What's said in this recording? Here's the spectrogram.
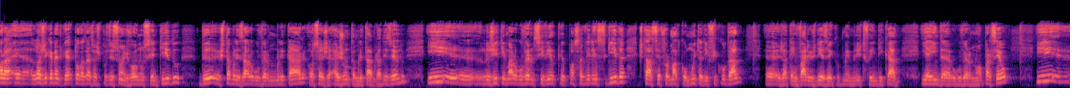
Ora, eh, logicamente que todas essas posições vão no sentido de estabilizar o governo militar, ou seja, a junta militar, melhor dizendo, e eh, legitimar o governo civil que possa vir em seguida, que está a ser formado com muita dificuldade. Eh, já tem vários dias em que o primeiro-ministro foi indicado e ainda o governo não apareceu. E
